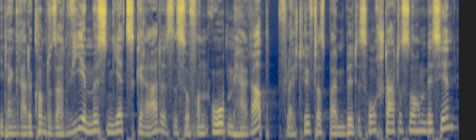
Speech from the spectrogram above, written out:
die dann gerade kommt und sagt, wir müssen jetzt gerade, das ist so von oben herab, vielleicht hilft das beim Bild des Hochstatus noch ein bisschen,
